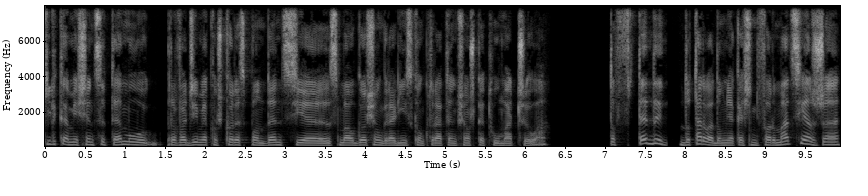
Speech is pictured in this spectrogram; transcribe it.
Kilka miesięcy temu prowadziłem jakąś korespondencję z Małgosią Gralińską, która tę książkę tłumaczyła. To wtedy dotarła do mnie jakaś informacja, że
